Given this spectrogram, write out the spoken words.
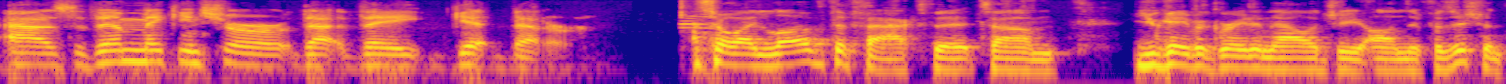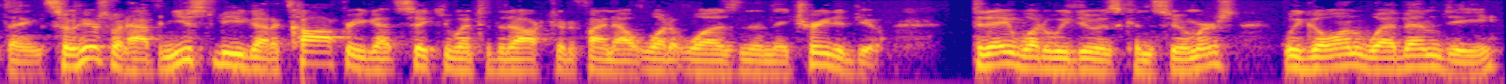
as them making sure that they get better. So I love the fact that um, you gave a great analogy on the physician thing. So here's what happened. It used to be you got a cough or you got sick, you went to the doctor to find out what it was, and then they treated you. Today, what do we do as consumers? We go on WebMD,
